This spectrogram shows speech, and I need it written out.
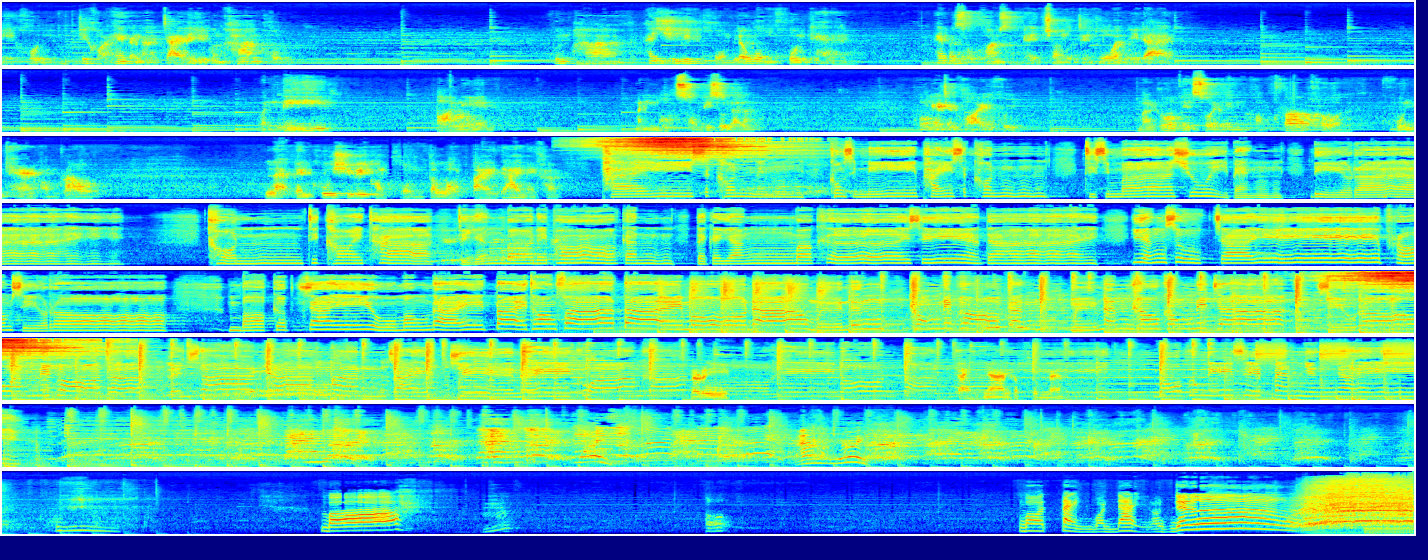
มีคุณที่คอยให้กำลังใจและอยู่ข้างๆผม คุณพาให้ชีวิตผมและวงคุณแคร์ให้ประสบความสำเร็จจนมาถึงทุกวันนี้ได้ วันนี้ ตอนนี้ มันเหมาะสมที่สุดแล้วล่ะ ผมอยากจะขอให้คุณ มาร่วมเป็นส่วนหนึ่งของครอบครัวคุณแคร์ของเรา และเป็นคู่ชีวิตของผมตลอดไปได้ไหมครับไผสักคนหนึ่ง คงสิมีไผสักคน ที่สิมาช่วยแบ่งดีร้าย คนที่คอยท่าที่ยังบ่ได้พอกัน แต่ก็ยังบ่เคยเสียดาย ยังสุขใจ พร้อมสิรอ บอกกับใจอยู่มองใดใต้ท้องฟ้าใต้โมดาวมือหนึ่งคงได้พอกัน มือนั้น นารีขอให้โดนปานแต่งงานกับผมนะ บอกพรุ่งนี้สิเป็นยังไงบออบอ บอแต่งบอได้แล้วเด้อ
